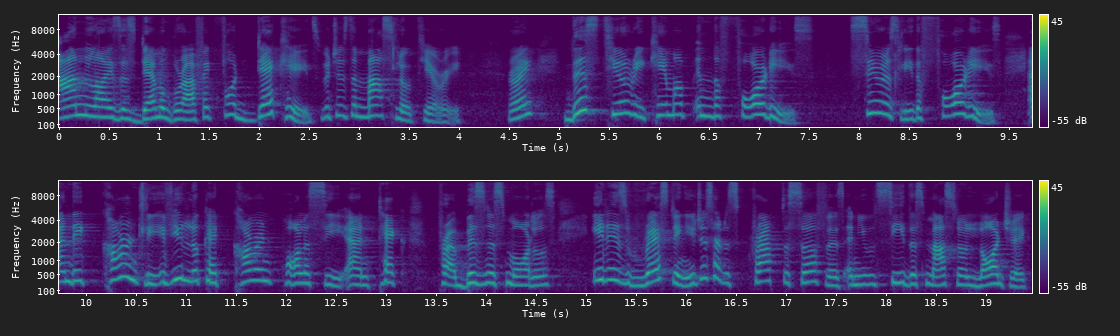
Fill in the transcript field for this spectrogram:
analyze this demographic for decades, which is the Maslow theory, right? This theory came up in the 40s. Seriously, the 40s. And they currently, if you look at current policy and tech business models, it is resting. You just have to scratch the surface and you'll see this Maslow logic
